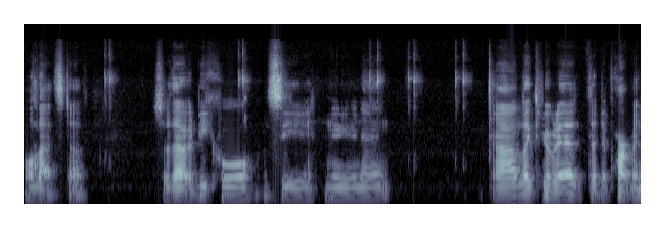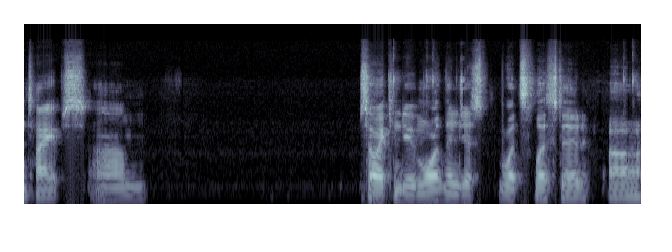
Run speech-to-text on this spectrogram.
all that stuff. So that would be cool. Let's see, new unit. Uh, I'd like to be able to edit the department types. Um, so I can do more than just what's listed. Uh,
